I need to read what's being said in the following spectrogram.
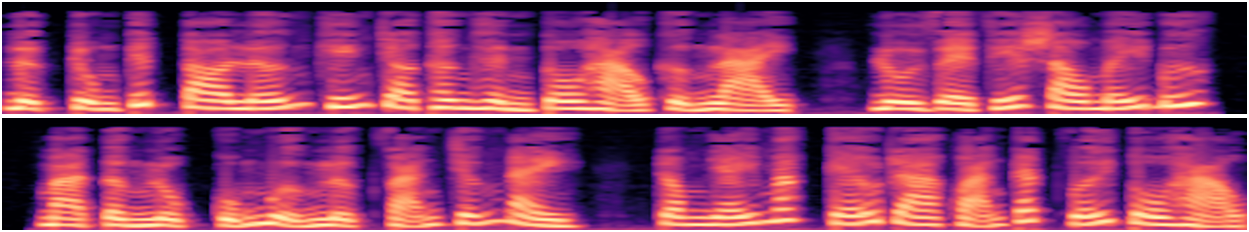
Lực trùng kích to lớn khiến cho thân hình Tô Hạo khựng lại, lùi về phía sau mấy bước, mà Tần Lục cũng mượn lực phản chấn này, trong nháy mắt kéo ra khoảng cách với Tô Hạo.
